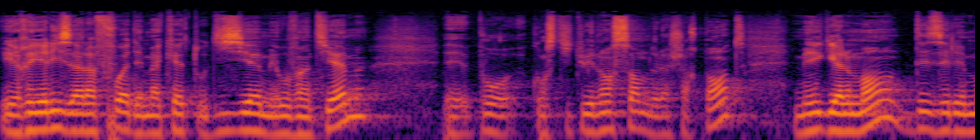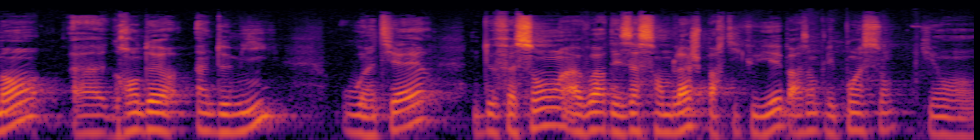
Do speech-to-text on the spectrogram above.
Et réalisent à la fois des maquettes au 10e et au 20e pour constituer l'ensemble de la charpente, mais également des éléments à grandeur 1,5 ou un tiers, de façon à avoir des assemblages particuliers, par exemple les poinçons, qui ont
